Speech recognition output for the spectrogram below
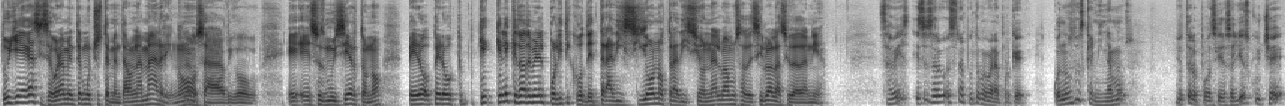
tú llegas y seguramente muchos te mentaron la madre, ¿no? O sea, digo, e, eso es muy cierto, ¿no? Pero, pero ¿qué, ¿qué, le quedó a deber el político de tradición o tradicional, vamos a decirlo, a la ciudadanía? ¿Sabes? Eso es algo, es una punto muy buena, porque cuando nosotros caminamos, yo te lo puedo decir, o sea, yo escuché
